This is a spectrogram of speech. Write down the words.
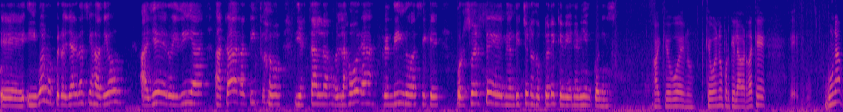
Eh, y bueno, pero ya gracias a Dios, ayer, hoy día, a cada ratito, y están las, las horas prendido, así que por suerte me han dicho los doctores que viene bien con eso. Ay, qué bueno, qué bueno porque la verdad que una,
